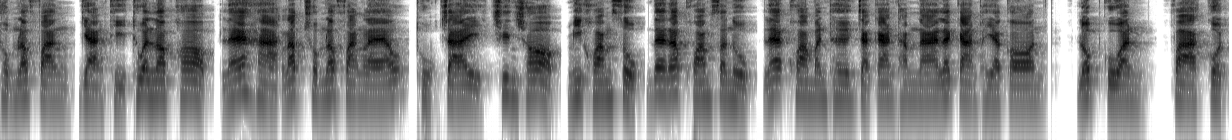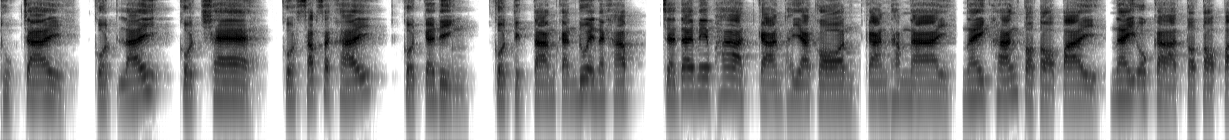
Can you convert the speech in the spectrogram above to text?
ชมรับฟังอย่างถี่ถ้วนรอบคอบ และหากรับชมรับฟังแล้ว ถูกใจ ชื่นชอบ มีความสุข ได้รับความสนุก และความบันเทิงจากการทำนายและการพยากรณ์ รบกวน ฝากกดถูกใจ กดไลค์ กดแชร์ กด Subscribe กดกระดิ่ง กดติดตามกันด้วยนะครับ จะได้ไม่พลาดการพยากรณ์ การทำนาย ในครั้งต่อๆไป ในโอกาสต่อๆไป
